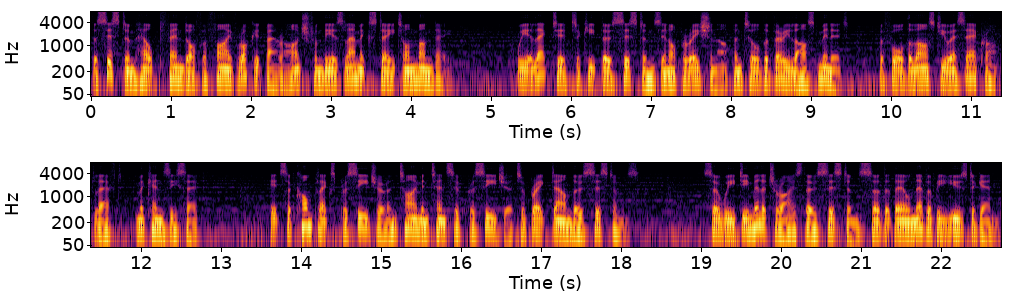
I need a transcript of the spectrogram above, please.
The system helped fend off a five-rocket barrage from the Islamic State on Monday. We elected to keep those systems in operation up until the very last minute, before the last US aircraft left, McKenzie said. It's a complex procedure and time-intensive procedure to break down those systems. So we demilitarize those systems so that they'll never be used again.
